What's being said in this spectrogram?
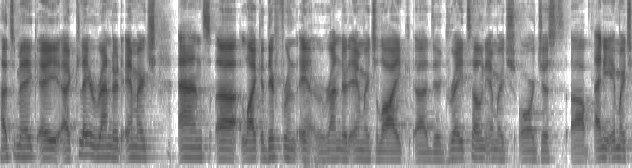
how to make a, a clay rendered image and uh, like a different uh, rendered image like uh, the gray tone image or just uh, any image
